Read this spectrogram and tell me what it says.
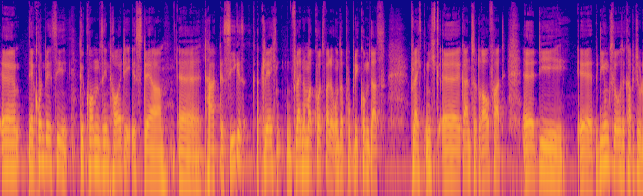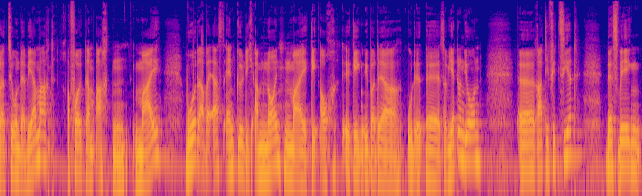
äh, der Grund, wie Sie gekommen sind heute, ist der äh, Tag des Sieges. Erkläre ich vielleicht nochmal kurz, weil unser Publikum das vielleicht nicht äh, ganz so drauf hat. Äh, die äh, bedingungslose Kapitulation der Wehrmacht erfolgte am 8. Mai, wurde aber erst endgültig am 9. Mai auch äh, gegenüber der äh, Sowjetunion äh, ratifiziert. Deswegen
